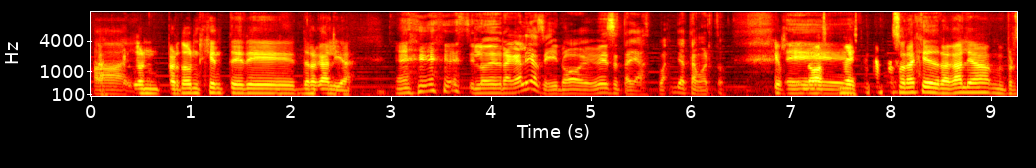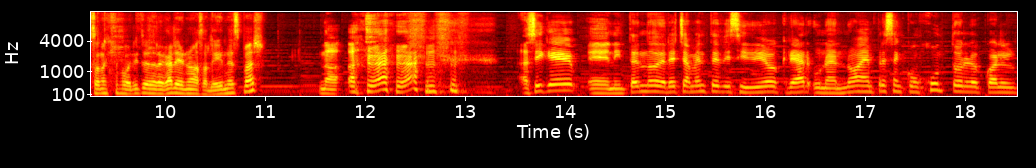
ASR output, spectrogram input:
Ah, Ah, perdón, perdón, gente de Dragalia. Sí, Lo de Dragalia, sí, no, ese está ya, ya está muerto. Eh. no el personaje de Dragalia, mi personaje favorito de Dragalia, no va a salir en Smash. No. Así que eh, Nintendo derechamente decidió crear una nueva empresa en conjunto, en la cual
